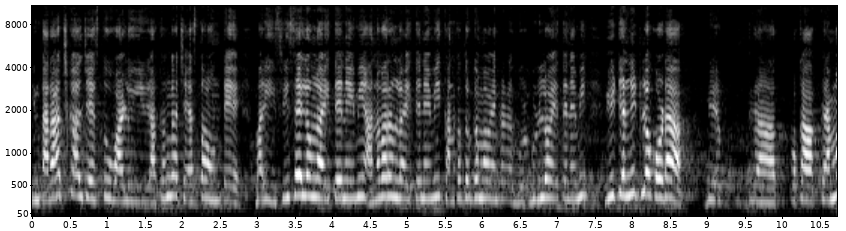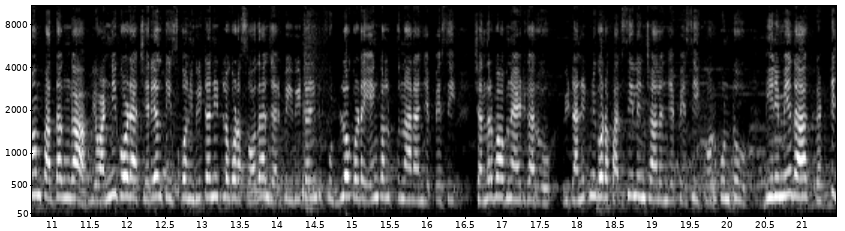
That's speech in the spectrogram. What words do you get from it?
ఇంత అరాచకాలు చేస్తూ వాళ్ళు ఈ రకంగా చేస్తూ ఉంటే మరి శ్రీశైలంలో అయితేనేమి అన్నవరంలో అయితేనేమి కనకదుర్గమ్మ వెంకట గుడిలో అయితేనేమి వీటన్నిటిలో కూడా ఒక క్రమం పద్ధంగా ఇవన్నీ కూడా చర్యలు తీసుకొని వీటన్నిటిలో కూడా సోదాలు జరిపి వీటన్నిటి ఫుడ్లో కూడా ఏం కలుపుతున్నారని చెప్పేసి చంద్రబాబు నాయుడు గారు వీటన్నిటిని కూడా పరిశీలించాలని చెప్పేసి కోరుకుంటూ దీని మీద గట్టి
